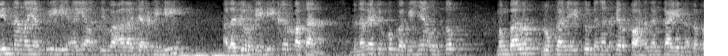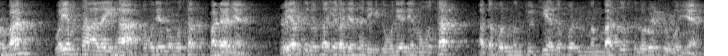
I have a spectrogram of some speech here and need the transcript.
inna ma yakfihi ala jarhihi ala jurhihi khirqatan. Sebenarnya cukup baginya untuk membalut lukanya itu dengan khirqah dengan kain atau perban. Wa yamsa 'alaiha kemudian mengusap padanya. Wa sa'ira jasadihi kemudian dia mengusap ataupun mencuci ataupun membasuh seluruh tubuhnya.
